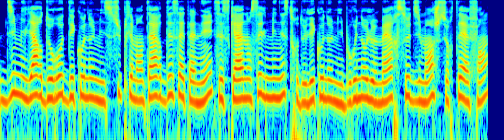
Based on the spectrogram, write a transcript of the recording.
10 milliards d'euros d'économies supplémentaires dès cette année. C'est ce qu'a annoncé le ministre de l'économie Bruno Le Maire ce dimanche sur TF1,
